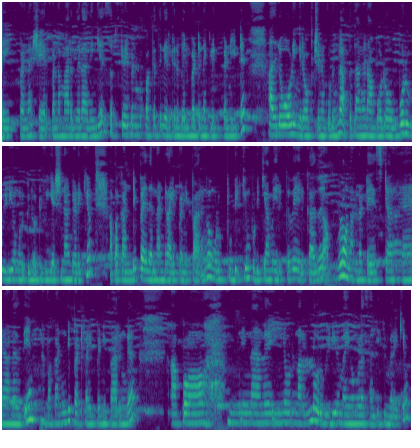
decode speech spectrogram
லைக் பண்ண ஷேர் பண்ண மறந்துடாதீங்க. சப்ஸ்கிரைப் பண்ணும்போது பக்கத்தில் இருக்கிற பெல் பட்டனை கிளிக் பண்ணிவிட்டு அதில் ஓலிங்கிற ஆப்ஷனை கொடுங்க. அப்போ தாங்க நான் போடுற ஒவ்வொரு வீடியோ உங்களுக்கு நோட்டிஃபிகேஷனாக கிடைக்கும். அப்போ கண்டிப்பாக இதெல்லாம் ட்ரை பண்ணி பாருங்கள் உங்களுக்கு பிடிக்கும் பிடிக்காம இருக்கவே இருக்காது. அவ்வளோ நல்ல டேஸ்டானது அப்போ கண்டிப்பாக ட்ரை பண்ணி பாருங்கள் அப்போ என்னால் இன்னொரு நல்ல ஒரு வீடியோ மை உங்களை சந்திக்கும் வரைக்கும்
